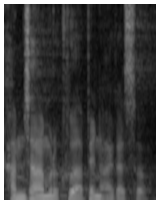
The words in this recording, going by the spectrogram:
감사함으로 그 앞에 나가서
